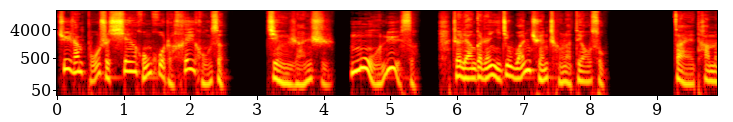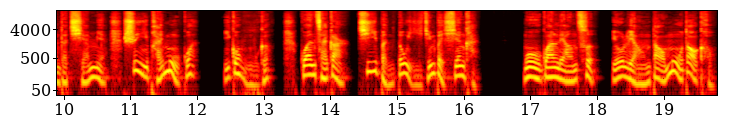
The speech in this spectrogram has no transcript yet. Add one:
居然不是鲜红或者黑红色，竟然是墨绿色。这两个人已经完全成了雕塑，在他们的前面是一排木棺，一共五个，棺材盖基本都已经被掀开，木棺两侧有两道墓道口。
